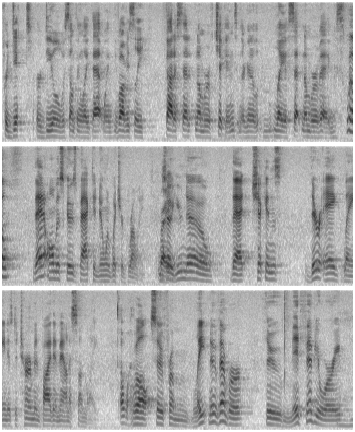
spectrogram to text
predict or deal with something like that when you've obviously got a set number of chickens and they're going to lay a set number of eggs? Well, that almost goes back to knowing what you're growing. Right. So you know that chickens, their egg laying is determined by the amount of sunlight. Oh wow. Well, so from late November through mid February, Mm-hmm.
